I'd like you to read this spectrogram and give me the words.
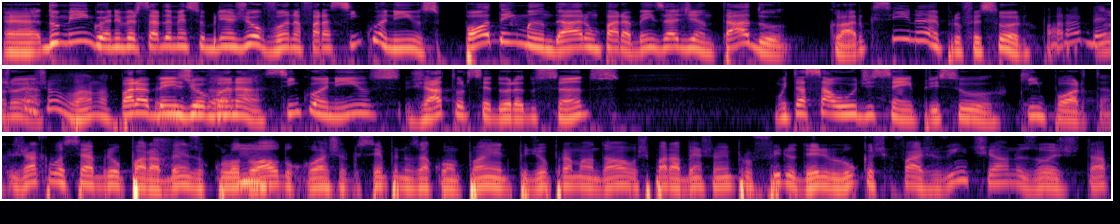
É, domingo é aniversário da minha sobrinha Giovana, fará cinco aninhos. Podem mandar um parabéns adiantado? Claro que sim, né, professor? Parabéns Noronha. para Giovana. Parabéns. Giovana. Cinco aninhos, já torcedora do Santos. Muita saúde sempre, isso que importa. Já que você abriu o parabéns, o Hum. Clodoaldo Costa, que sempre nos acompanha, ele pediu para mandar os parabéns também para o filho dele, Lucas, que faz 20 anos hoje, tá?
